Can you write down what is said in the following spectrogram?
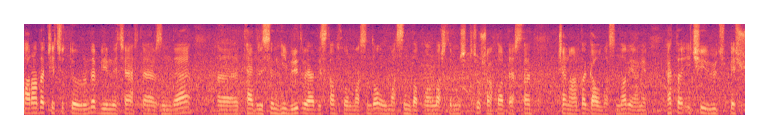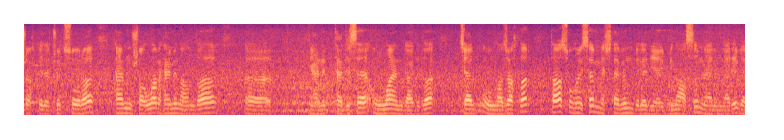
arada keçid dövründə bir neçə həftə ərzində tədrisin hibrid və ya distant formasında olmasını da planlaşdırmışıq ki, uşaqlar dərsdən kənarda qalmasınlar. Yəni hətta 2, 3, 5 uşaq belə köçsə sonra həmin uşaqlar həmin anda yəni tədrisə onlayn qaydada cəlb olunacaqlar. Daha sonra isə məktəbin belə deyək, binası, müəllimləri və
